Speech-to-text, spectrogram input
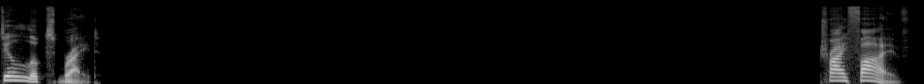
Still looks bright. Try 5.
